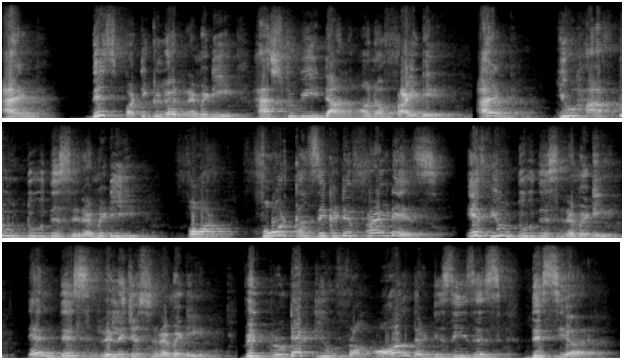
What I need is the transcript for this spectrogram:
And this particular remedy has to be done on a Friday. And you have to do this remedy for four consecutive Fridays. If you do this remedy, then this religious remedy will protect you from all the diseases this year,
